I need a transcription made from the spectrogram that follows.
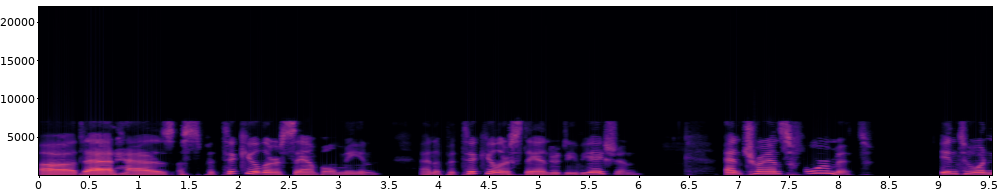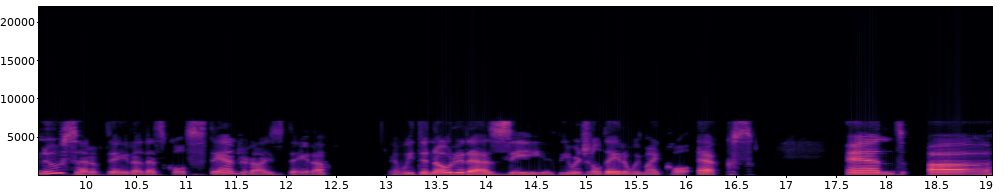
uh, that has a particular sample mean and a particular standard deviation and transform it into a new set of data that's called standardized data. And we denote it as Z, the original data we might call X. And uh,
